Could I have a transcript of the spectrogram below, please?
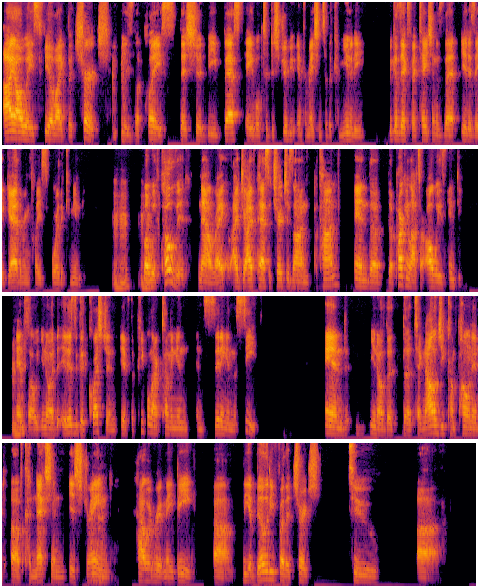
I always feel like the church is the place that should be best able to distribute information to the community because the expectation is that it is a gathering place for the community. Mm-hmm, mm-hmm. But with COVID now, right? I drive past the churches on Pecan, and the the parking lots are always empty. Mm-hmm. And so, you know, it, it is a good question if the people aren't coming in and sitting in the seat, and you know the the technology component of connection is mm-hmm. strained, however it may be. Um, the ability for the church to uh,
